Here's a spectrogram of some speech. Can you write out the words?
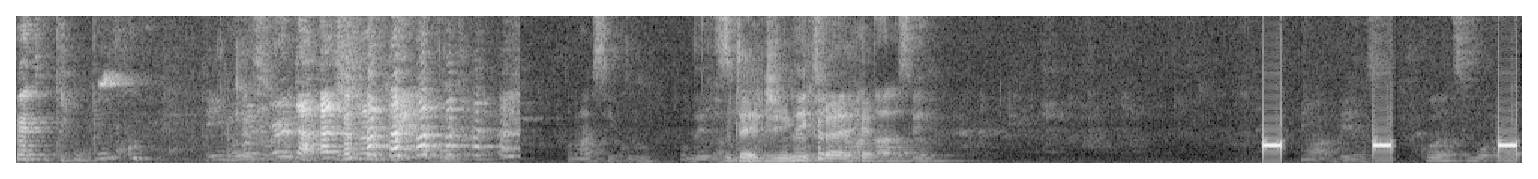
Tem de verdade, não tem? Tomar assim com o dedinho. O dedinho, velho. Assim. Uma benção. Quantos morreram? Vai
